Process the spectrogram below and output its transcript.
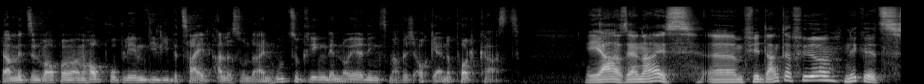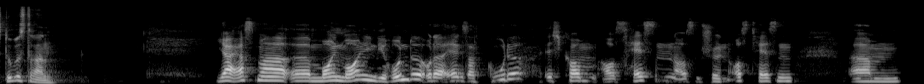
damit sind wir auch bei meinem Hauptproblem, die liebe Zeit, alles unter einen Hut zu kriegen, denn neuerdings mache ich auch gerne Podcasts. Ja, sehr nice. Ähm, vielen Dank dafür. Nickels, du bist dran. Ja, erstmal äh, moin moin in die Runde oder eher gesagt Gude. Ich komme aus Hessen, aus dem schönen Osthessen. Ähm,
